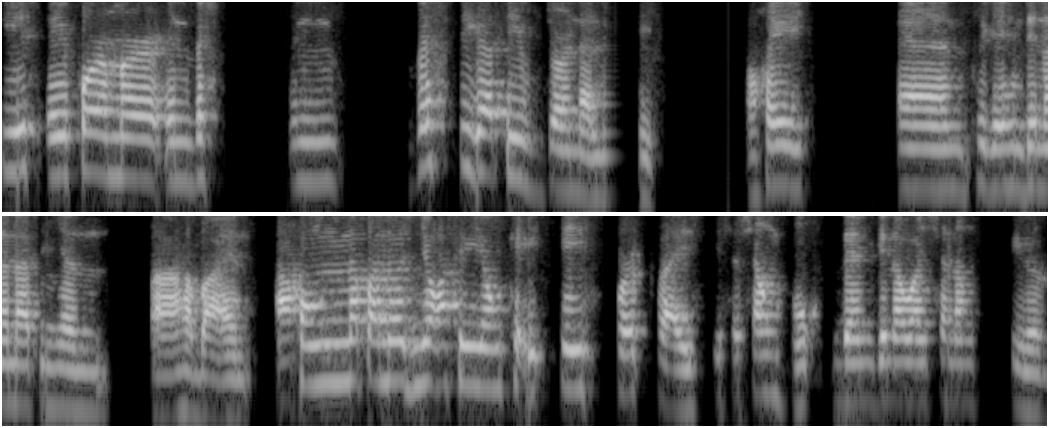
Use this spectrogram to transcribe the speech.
he is a former invest investigative journalist. Okay? And sige, hindi na natin yan Uh, kung napanood nyo kasi yung Case for Christ, isa siyang book, then ginawa siya ng film.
